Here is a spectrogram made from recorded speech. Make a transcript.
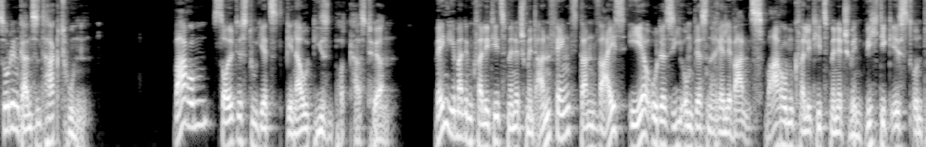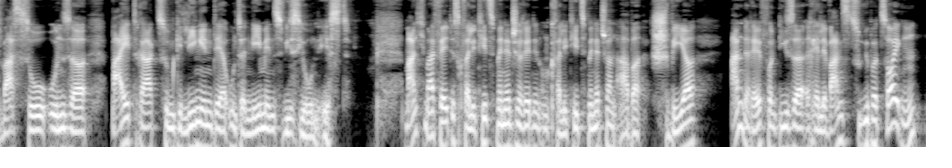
so den ganzen Tag tun. Warum solltest du jetzt genau diesen Podcast hören? Wenn jemand im Qualitätsmanagement anfängt, dann weiß er oder sie um dessen Relevanz, warum Qualitätsmanagement wichtig ist und was so unser Beitrag zum Gelingen der Unternehmensvision ist. Manchmal fällt es Qualitätsmanagerinnen und Qualitätsmanagern aber schwer, andere von dieser Relevanz zu überzeugen,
